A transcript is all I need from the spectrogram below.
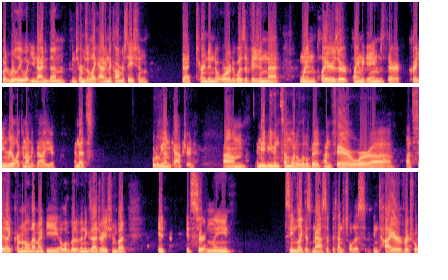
but really, what united them in terms of like having the conversation that turned into Hoard was a vision that when players are playing the games, they're creating real economic value, and that's totally uncaptured, um, and maybe even somewhat a little bit unfair or uh, not to say like criminal, that might be a little bit of an exaggeration, but it it certainly seems like this massive potential, this entire virtual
